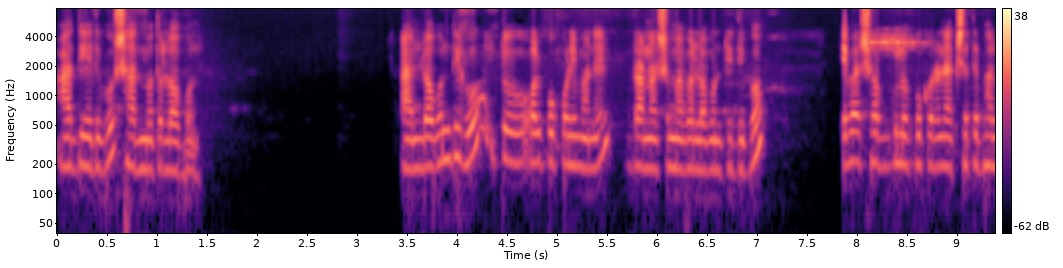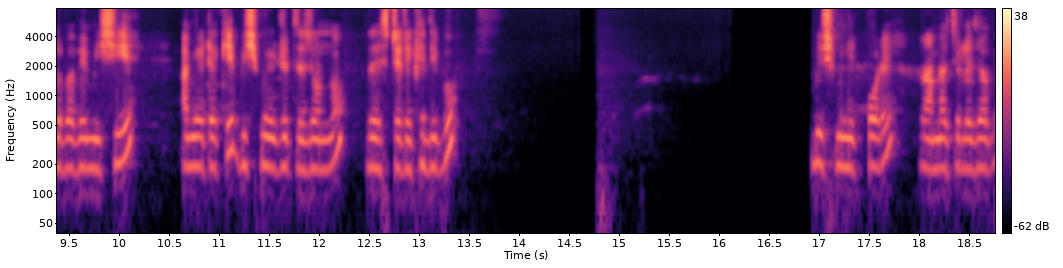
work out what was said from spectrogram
আর দিয়ে দিব স্বাদ মতো লবণ। আর লবণ দিব, একটু অল্প পরিমাণে রান্নার সময় আবার লবণটি দিব। এবার সবগুলো উপকরণ একসাথে ভালোভাবে মিশিয়ে আমি এটাকে বিশ মিনিটের জন্য রেস্টে রেখে দিব। বিশ মিনিট পরে রান্না চলে যাব।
